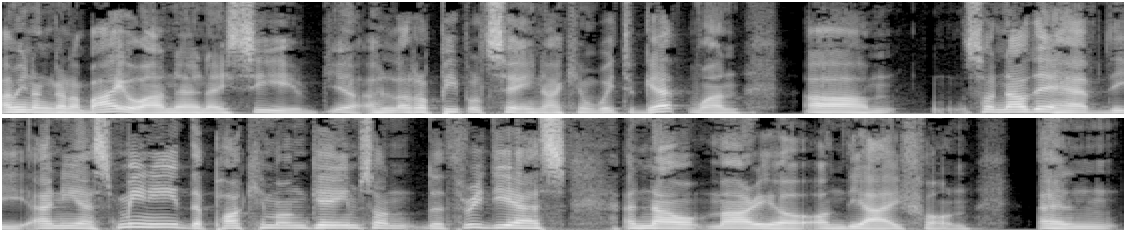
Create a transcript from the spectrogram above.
I mean, I'm gonna buy one, and I see you know, a lot of people saying I can wait to get one. Um, so now they have the NES Mini, the Pokemon games on the 3DS, and now Mario on the iPhone. And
